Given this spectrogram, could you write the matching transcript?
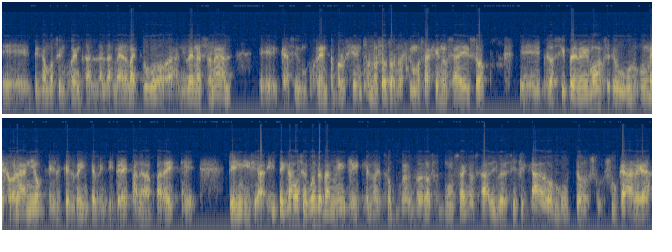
Eh, tengamos en cuenta la, la merma que tuvo a nivel nacional, casi un 40%. Nosotros no fuimos ajenos a eso. Pero sí prevemos un, mejor año que el, que el 2023 para, para este que inicia. Y tengamos en cuenta también que, nuestro puerto en los últimos años ha diversificado mucho su, carga.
